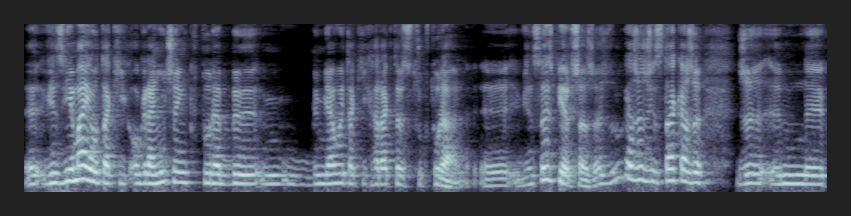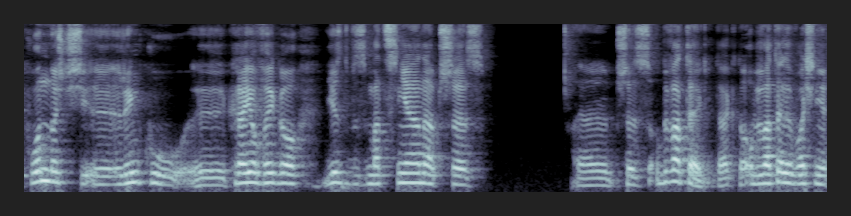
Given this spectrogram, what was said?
więc nie mają takich ograniczeń, które by, by miały taki charakter strukturalny. Więc to jest pierwsza rzecz. Druga rzecz jest taka, że, że chłonność rynku krajowego jest wzmacniana przez przez obywateli, tak? No, obywatele właśnie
